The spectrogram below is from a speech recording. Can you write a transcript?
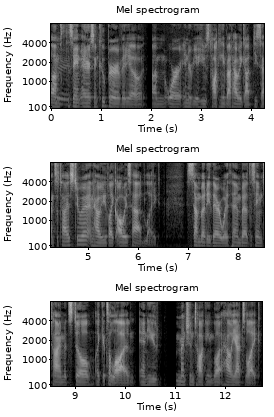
um, Hmm. the same Anderson Cooper video um, or interview. He was talking about how he got desensitized to it and how he like always had like somebody there with him, but at the same time, it's still like it's a lot. And he mentioned talking about how he had to like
